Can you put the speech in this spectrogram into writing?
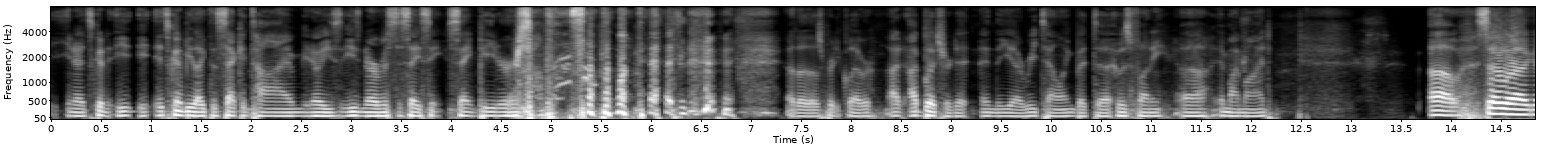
you know, it's gonna it's gonna be like the second time. You know, he's he's nervous to say Saint Peter or something something like that. I thought that was pretty clever. I, I butchered it in the uh, retelling, but uh, it was funny uh, in my mind. Uh, so, uh,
